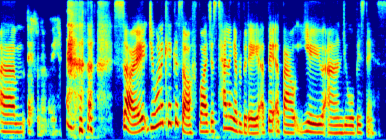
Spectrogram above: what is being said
Um, Definitely. so, do you want to kick us off by just telling everybody a bit about you and your business?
